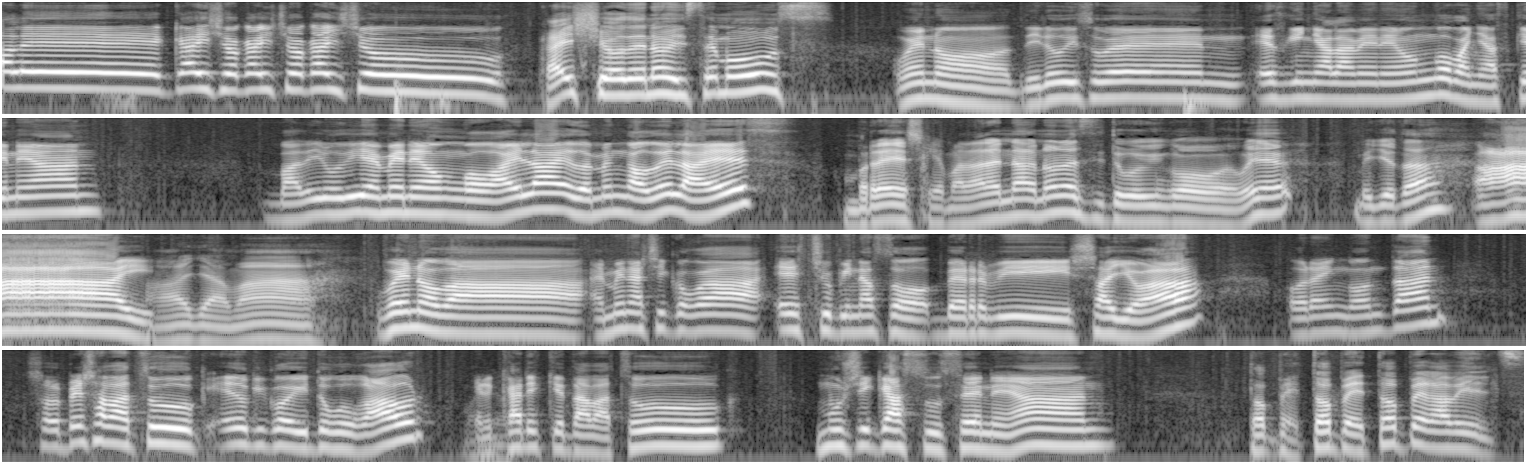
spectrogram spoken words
Iepale! Kaixo, kaixo, kaixo! Kaixo denoi, zemuz? Bueno, dirudi zuen ez ginala hemen egongo, baina azkenean badirudi hemen egongo gaila edo hemen gaudela, ez? Hombre, eske madalenak non ez ditugu egingo, eh? Bellota? Ai! Ai, ama. Bueno, ba, hemen hasiko ga ez txupinazo berbi saioa. Orain gontan, sorpresa batzuk edukiko ditugu gaur, Bueno. elkarrizketa batzuk, musika zuzenean, Tope, tope, tope gabiltz.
